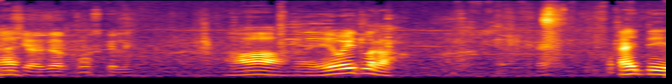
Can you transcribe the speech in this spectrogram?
ऐंशी हजार क्रॉस केले. हा हे बघितलं का? काय ते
